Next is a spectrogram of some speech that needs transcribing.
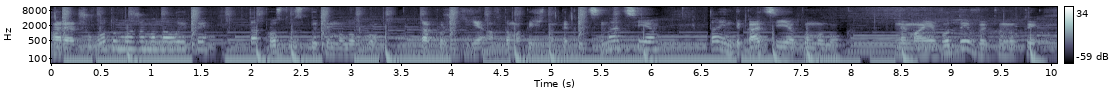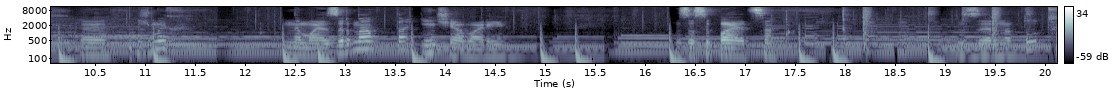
гарячу воду можемо налити та просто взбити молоко. Також є автоматична декальцинація та індикація помилок. Немає води, виконати е, жмих, немає зерна та інші аварії. Засипається зерна тут.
